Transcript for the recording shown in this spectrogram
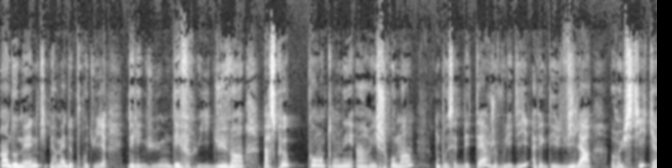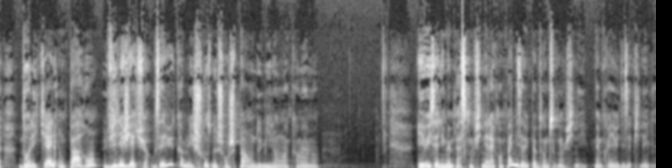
un domaine qui permet de produire des légumes, des fruits, du vin, parce que quand on est un riche romain, on possède des terres, je vous l'ai dit, avec des villas rustiques dans lesquelles on part en villégiature. Vous avez vu comme les choses ne changent pas en 2000 ans hein, quand même. Hein. Et eux, ils n'allaient même pas se confiner à la campagne, ils n'avaient pas besoin de se confiner, même quand il y avait des épidémies.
